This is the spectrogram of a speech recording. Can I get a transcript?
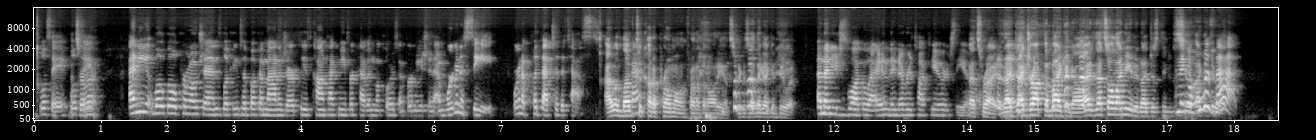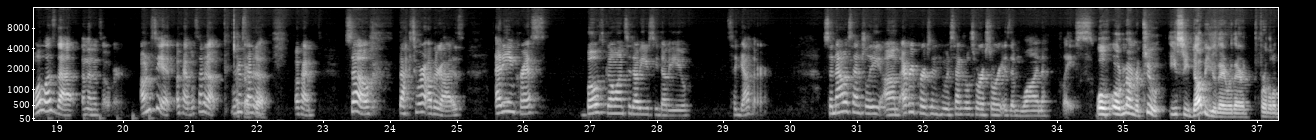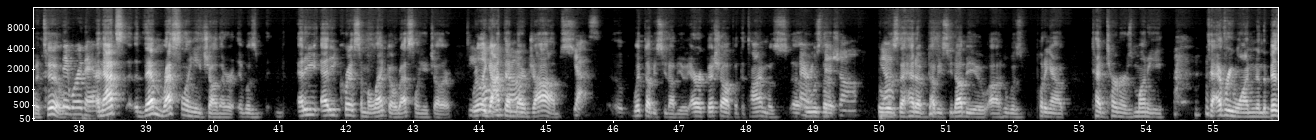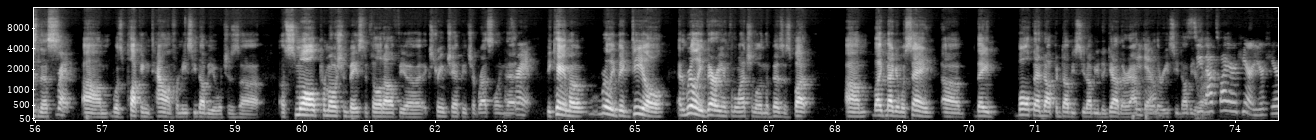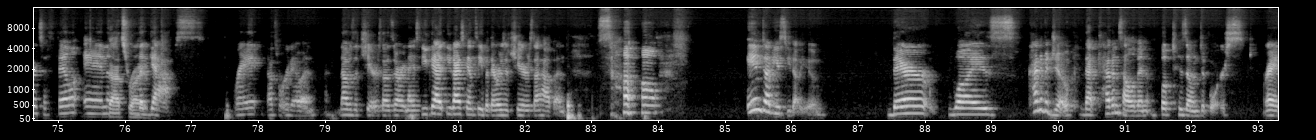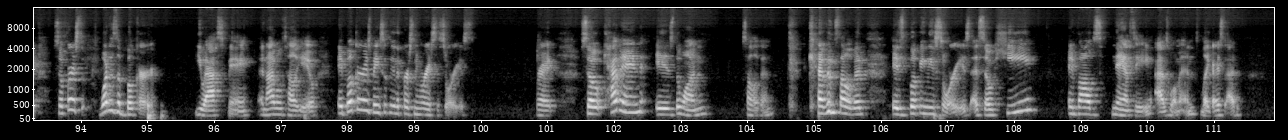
We'll see. We'll That's see. right. Any local promotions looking to book a manager, please contact me for Kevin McClure's information, and we're gonna see. We're gonna put that to the test. I would love Okay. to cut a promo in front of an audience because I think I can do it. And then you just walk away, and they never talk to you or see you. That's right. And I, it. I dropped the mic and go. I, that's all I needed. I just needed to And they go, "Who was that? What was that?" And then it's over. I want to see it. Okay, we'll set it up. We're gonna Okay, set it up. Okay. So back to our other guys, Eddie and Chris, both go on to WCW together. So now essentially, um, every person who is central to our story is in one place. Well, well, remember too, ECW they were there for a little bit too, They were there. and that's them wrestling each other. It was Eddie, Eddie, Chris, and Malenko wrestling each other. Dean really got them Malenko. their jobs Yes. with WCW. Eric Bischoff at the time was uh, Eric who was the Bischoff. who yeah. was the head of WCW, uh, who was putting out Ted Turner's money to everyone in the business. Right. Um, was plucking talent from ECW, which is uh, a small promotion based in Philadelphia, Extreme Championship Wrestling That's that right. became a really big deal and really very influential in the business. But um, like Meghan was saying, uh, they both end up in WCW together after their ECW. See, run. that's why you're here. You're here to fill in That's right. the gaps. Right? That's what we're doing. That was a cheers. That was very nice. You guys, you guys can't see, but there was a cheers that happened. So in WCW, there was kind of a joke that Kevin Sullivan booked his own divorce, right? So, first, what is a booker? You ask me, and I will tell you. A booker is basically the person who writes the stories, right? So, Kevin is the one, Sullivan, Kevin Sullivan is booking these stories. And so, he involves Nancy as woman, like I said,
